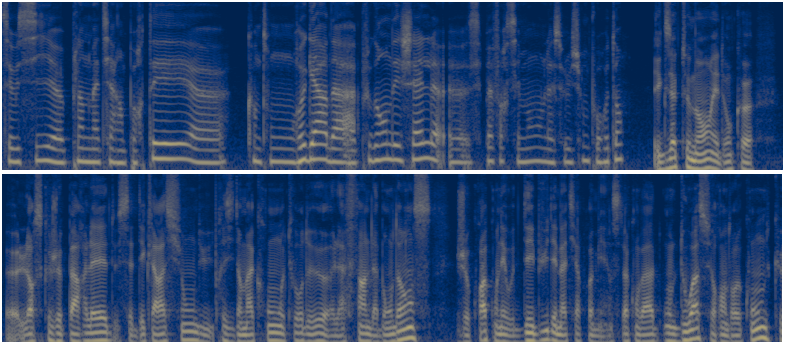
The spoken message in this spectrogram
c'est aussi plein de matières importées. Quand on regarde à, plus grande échelle, c'est pas forcément la solution pour autant. Exactement, et donc euh, lorsque je parlais de cette déclaration du président Macron autour de euh, la fin de l'abondance, je crois qu'on est au début des matières premières. C'est-à-dire qu'on on doit se rendre compte que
